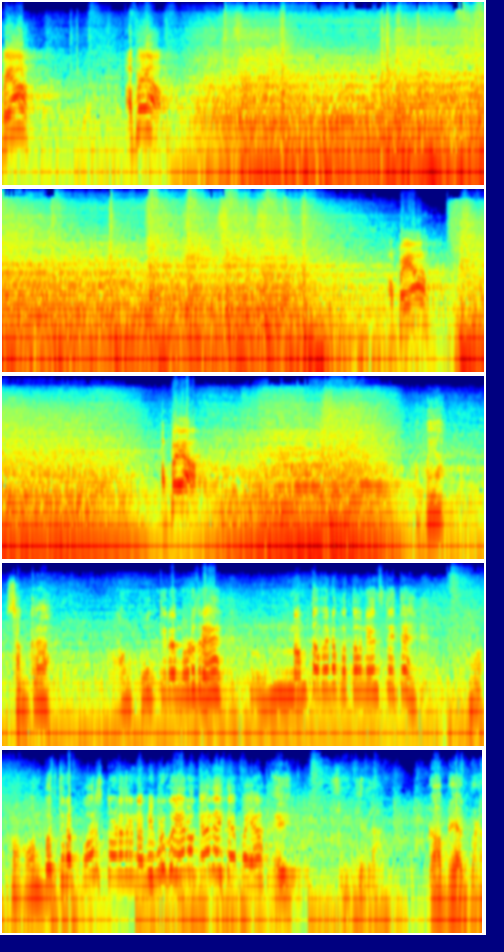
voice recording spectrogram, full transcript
ಅಪ್ಪಯ್ಯ? ಅಪ್ಪಯ್ಯ? ಅಪ್ಪಯ್ಯ? ಅಪ್ಪಯ್ಯ? ಅವ್ನು ಕೂಗ್ತಿರೋದು ನೋಡಿದ್ರೆ ನಮ್ ತವೇನ ಬತ್ತವನೇ ಅನ್ಸ್ತೈತೆ. ಅವ್ನು ಬತ್ತಿರೋ ಪರ್ಸ್ ನೋಡಿದ್ರೆ ನಮ್ಮಿಬ್ರಿಗೂ ಏನೋ ಕಾದೈತೆ ಅಪ್ಪಯ್ಯ. ಏಯ್ ಸುಮ್ಕಿರ್ಲ. ಗಾಬರಿ ಆಗ್ಬೇಡ.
